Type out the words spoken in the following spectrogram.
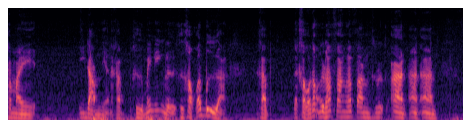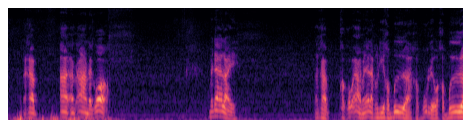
ทำไมอีดำเนี่ยนะครับ คือไม่นิ่งเลย คือเขาก็เบื่อนะครับ แต่เขาก็ต้องรับฟังรับฟังคืออ่านอ่านอ่านนะครับ อ่านอ่านอ่านแต่ก็ ไม่ได้อะไรนะครับ เขาก็ไม่อ่านไม่ได้อะไรบางทีเขาเบื่อ เขาพูดเลยว่าเขาเบื่อ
